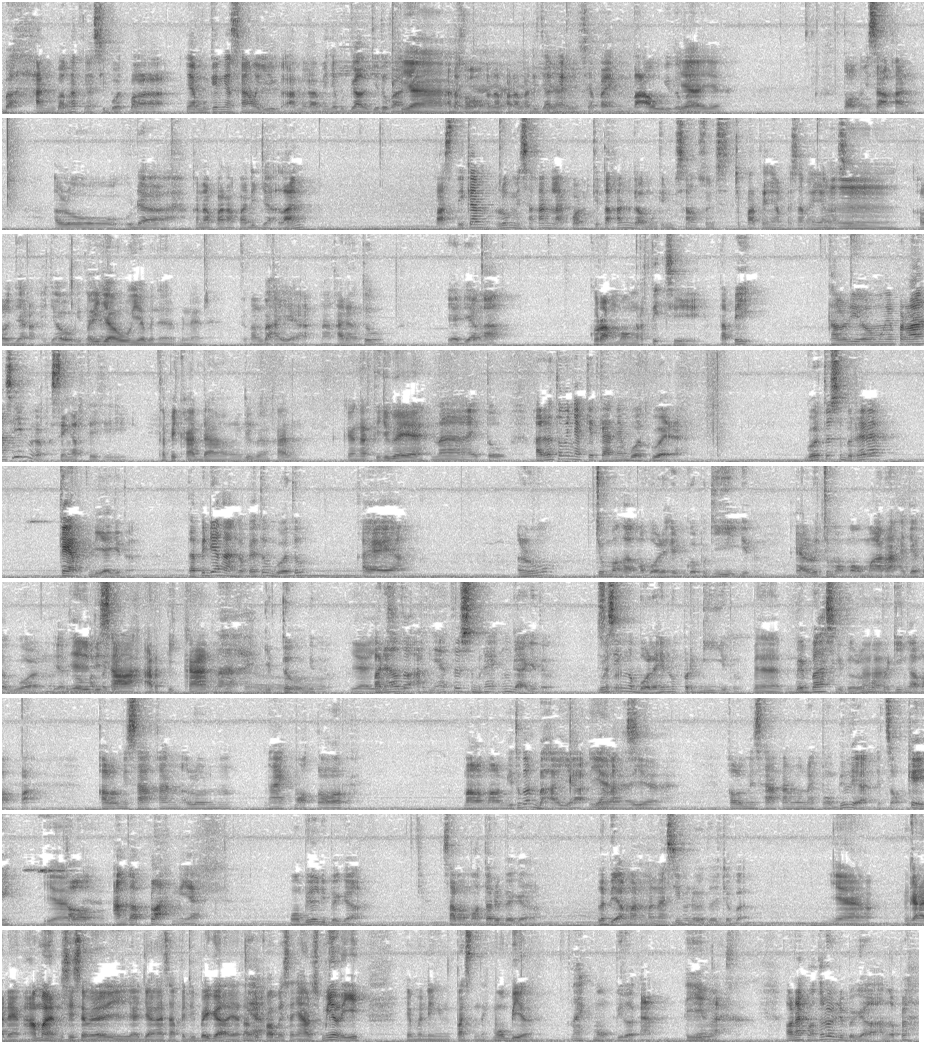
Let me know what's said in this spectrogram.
bahan banget gak sih buat pak? Ya mungkin kan sekarang lagi rame-ramenya begal gitu kan. Ya, ada kalau ya, kenapa-napa ya, di jalan ya, ya, siapa yang tahu gitu ya kan. ya toh misalkan lu udah kenapa-napa di jalan pasti kan lu misalkan telepon kita kan nggak mungkin bisa langsung secepatnya nyampe sana ya nggak sih? Mm-mm. kalau jaraknya jauh gitu Lagi ya. jauh ya benar benar. Itu kan bahaya. Nah kadang tuh ya dia nggak kurang mau ngerti sih. Tapi kalau dia ngomongin perlahan sih pasti ngerti sih tapi kadang juga kan gak ngerti juga ya. Nah itu. Kadang tuh menyakitkannya buat gue ya. Gue tuh sebenarnya care dia gitu. Tapi dia nganggapnya tuh gue tuh kayak yang lu cuma nggak ngebolehin gue pergi gitu. Kayak lu cuma mau marah aja ke gue biar gua jadi pergi. disalah artikan nah gitu. gitu Ya, iya padahal sih. tuh artinya tuh sebenarnya enggak gitu. Gue sih ngebolehin lu pergi gitu. Benar benar. Bebas gitu lu mau Ah. pergi nggak apa-apa. Kalau misalkan lu naik motor malam-malam gitu kan bahaya ya iya sih? iya. Kalau misalkan lu naik mobil ya it's okay. Iya, kalau anggaplah nih ya mobil dibegal sama motor dibegal lebih aman mana sih menurut lu coba? Ya nggak ada yang aman sih sebenarnya. Ya jangan sampai dibegal ya. Tapi Ya. kalau misalnya harus milih ya mending pas naik mobil. Naik mobil kan? Iya. nggak? kalau naik motor lu dibegal anggaplah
